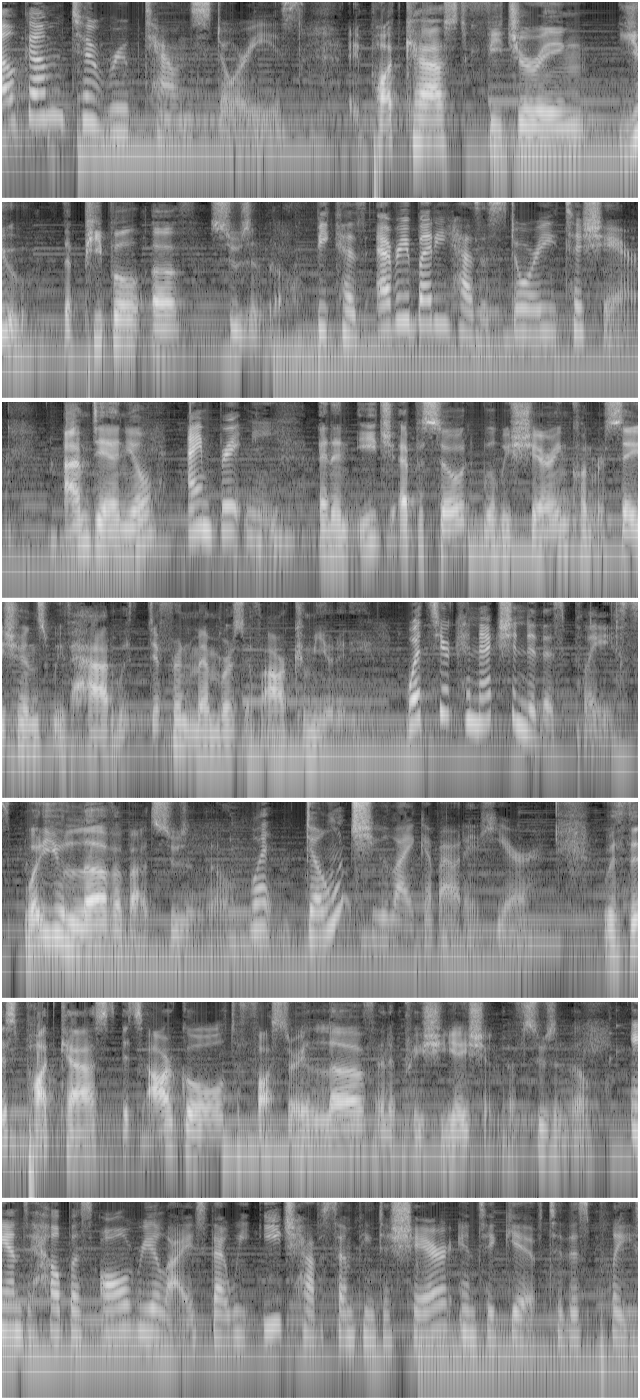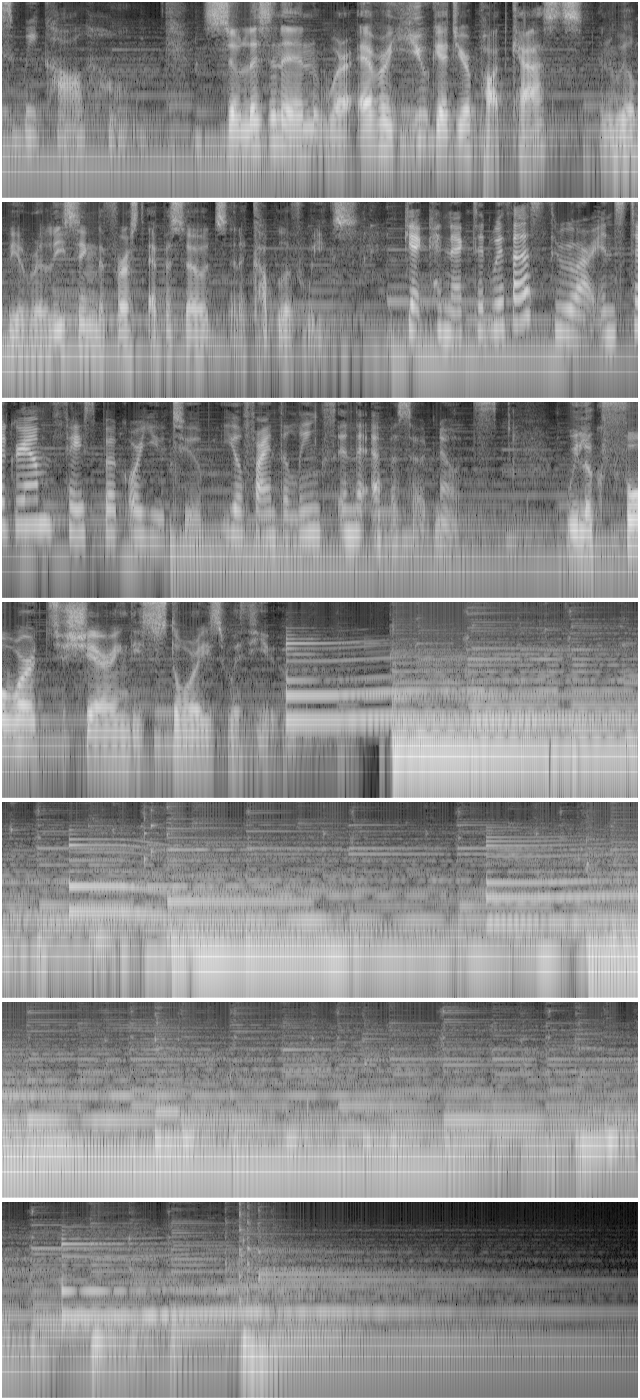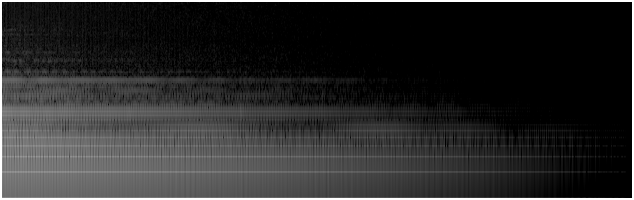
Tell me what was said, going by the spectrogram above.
to Rooptown Stories, a podcast featuring you, the people of Susanville. because everybody has a story to share. I'm Daniel, I'm Brittany. and in each episode, we'll be sharing conversations we've had with different members of our community. What's your connection to this place? What do you love about Susanville? What don't you like about it here? With this podcast, it's our goal to foster a love and appreciation of Susanville. And to help us all realize that we each have something to share and to give to this place we call home. So listen in wherever you get your podcasts, and we'll be releasing the first episodes in a couple of weeks. Get connected with us through our Instagram, Facebook, or YouTube. You'll find the links in the episode notes. We look forward to sharing these stories with you.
